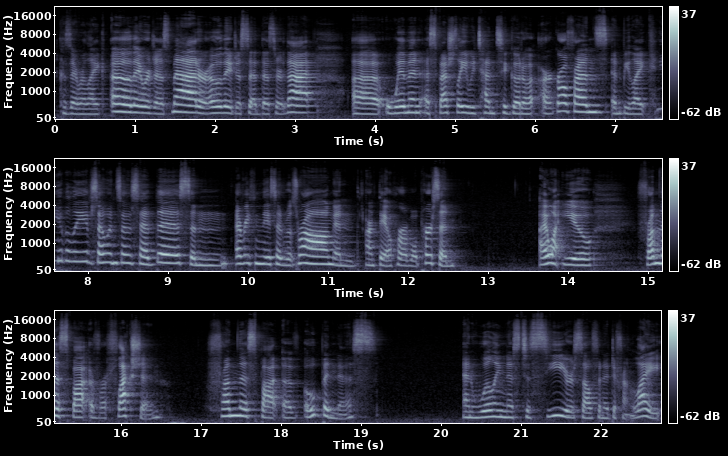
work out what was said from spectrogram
because they were like, oh, they were just mad, or oh, they just said this or that. Uh, women, especially, we tend to go to our girlfriends and be like, can you believe so and so said this? And everything they said was wrong. And aren't they a horrible person? I want you from the spot of reflection, from the spot of openness and willingness to see yourself in a different light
